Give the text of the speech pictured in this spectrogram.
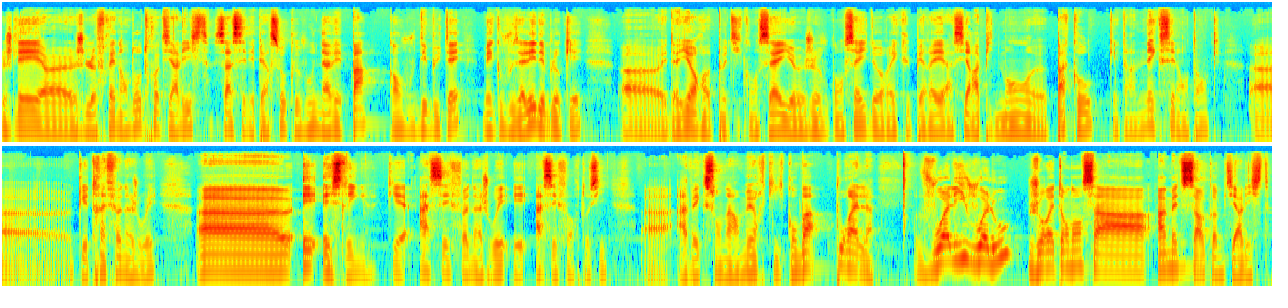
Euh, je le ferai dans d'autres tier lists. Ça, c'est des persos que vous n'avez pas quand vous débutez, mais que vous allez débloquer. Euh, et d'ailleurs, petit conseil, je vous conseille de récupérer assez rapidement Paco, qui est un excellent tank. qui est très fun à jouer, et Esling, qui est assez fun à jouer et assez forte aussi, avec son armure qui combat pour elle. Voili, voilou, j'aurais tendance à, mettre ça comme tier list.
